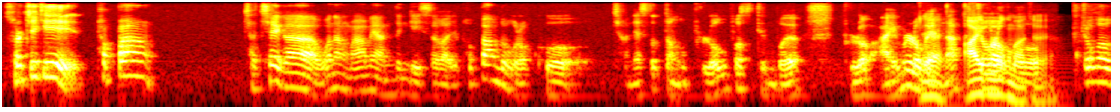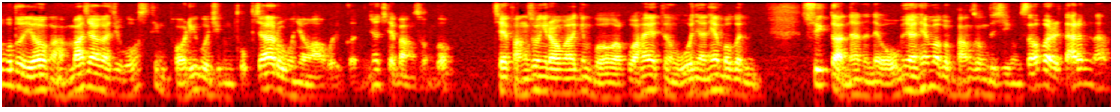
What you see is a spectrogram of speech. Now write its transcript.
솔직히 팟빵 자체가 워낙 마음에 안 든 게 있어가지고 팟빵도 그렇고 전에 썼던 거 블로그 포스팅 뭐요? 블로 아이블로그였나? 네, 아이블로그 맞아요. 그쪽하고도 영 안 맞아가지고 hosting 버리고 지금 독자로 운영하고 있거든요. 제 방송도. 제 방송이라고 하긴 뭐고 하여튼 5년 해먹은 수익도 안 나는데 5년 해먹은 방송도 지금 서버를 다른 나-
